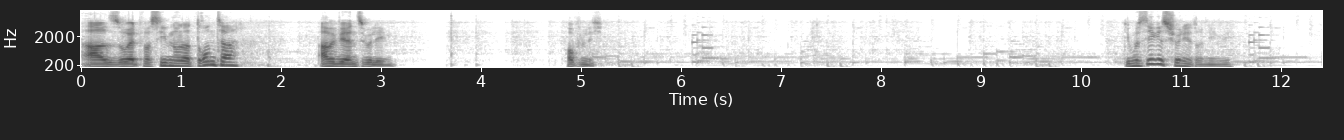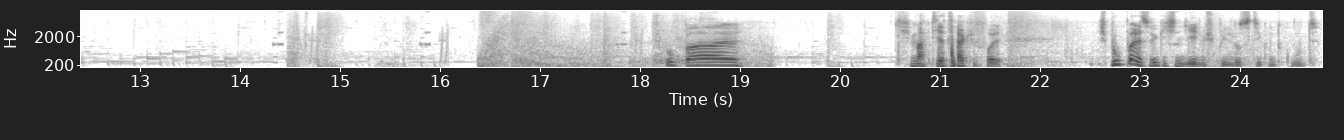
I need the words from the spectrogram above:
Also etwa 700 drunter. Aber wir werden es überlegen. Hoffentlich. Die Musik ist schön hier drin irgendwie. Spukball. Ich mag die Attacke voll. Spukball ist wirklich in jedem Spiel lustig und gut.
